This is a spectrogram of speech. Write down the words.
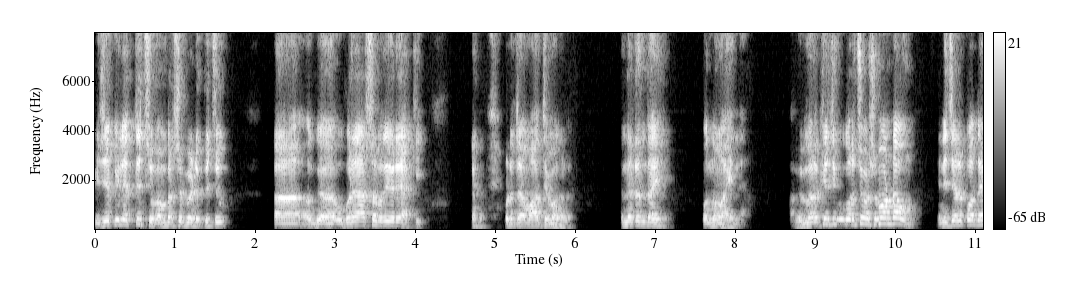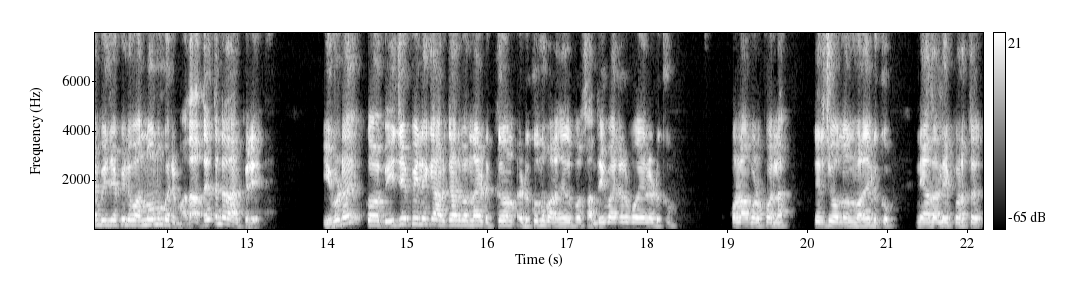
ബി ജെ പിയിൽ എത്തിച്ചു മെമ്പർഷിപ്പ് എടുപ്പിച്ചു. ഉപരാഷ്ട്രപതി വരെ ആക്കി. ഇവിടുത്തെ മാധ്യമങ്ങൾ എന്നിട്ട് എന്തായി ഒന്നുമായില്ല അഭിമുഖിച്ച് കുറച്ച് വിഷമം ഉണ്ടാവും ഇനി ചിലപ്പോൾ അദ്ദേഹം ബി ജെ പിയിൽ വന്നു എന്നും വരും. അത് അദ്ദേഹത്തിന്റെ താല്പര്യമല്ലേ? ഇവിടെ ബി ജെ പിയിലേക്ക് ആൾക്കാർ വന്നാൽ എടുക്കും എടുക്കുമെന്ന് പറഞ്ഞത് ഇപ്പോൾ സന്ദീപ് വാര്യർ പോയാലും എടുക്കും. കൊള്ളാം കുഴപ്പമില്ല. തിരിച്ചു വന്നു എന്ന് പറഞ്ഞ് എടുക്കും. ഇനി അതല്ല ഇപ്പുറത്ത്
